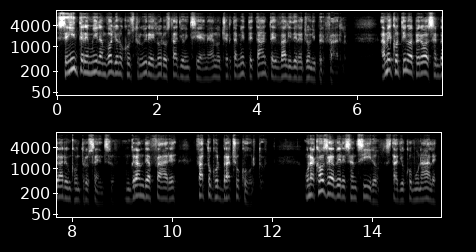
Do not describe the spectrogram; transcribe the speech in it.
Se Inter e Milan vogliono costruire il loro stadio insieme, hanno certamente tante e valide ragioni per farlo. A me continua però a sembrare un controsenso, un grande affare fatto col braccio corto. Una cosa è avere San Siro, stadio comunale,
